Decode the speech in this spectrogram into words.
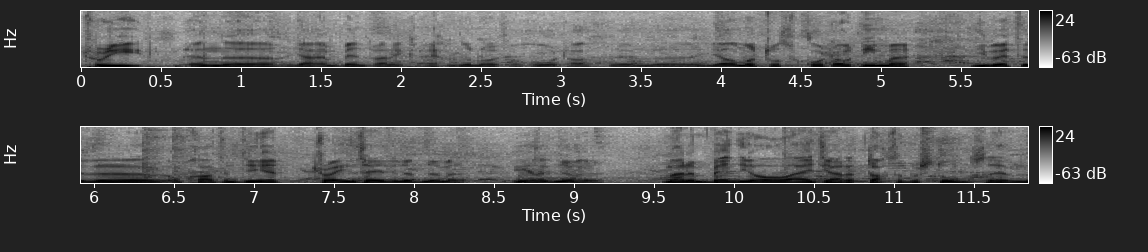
Tree. En, eh, ja, een band waar ik eigenlijk nog nooit van gehoord had. En uh, Jelmer tot kort ook niet, maar die werd er eh, op geattendeerd. Trains heette het nummer. Heerlijk nummer. Maar een band die al eind jaren 80 bestond. En,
